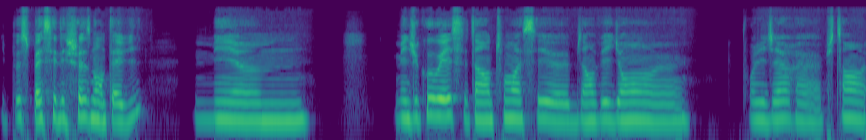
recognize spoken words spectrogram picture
il peut se passer des choses dans ta vie. Mais mais du coup, oui, c'était un ton assez bienveillant pour lui dire euh, putain, euh,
